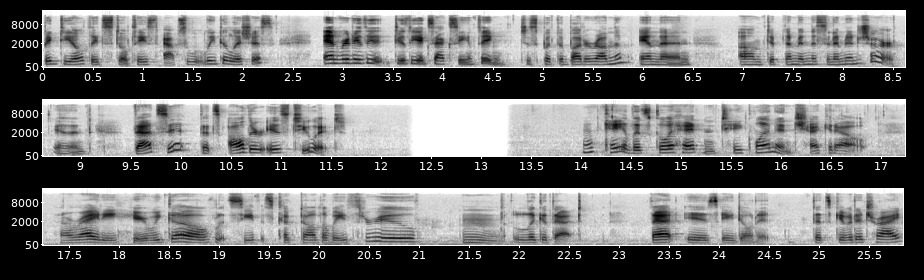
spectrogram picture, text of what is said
big deal. They'd still taste absolutely delicious. And we're to do the exact same thing. Just put the butter on them and then um, dip them in the cinnamon and sugar. And that's it. That's all there is to it. Okay, let's go ahead and take one and check it out. Alrighty, here we go. Let's see if it's cooked all the way through. Mmm, look at that. That is a donut. Let's give it a try.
